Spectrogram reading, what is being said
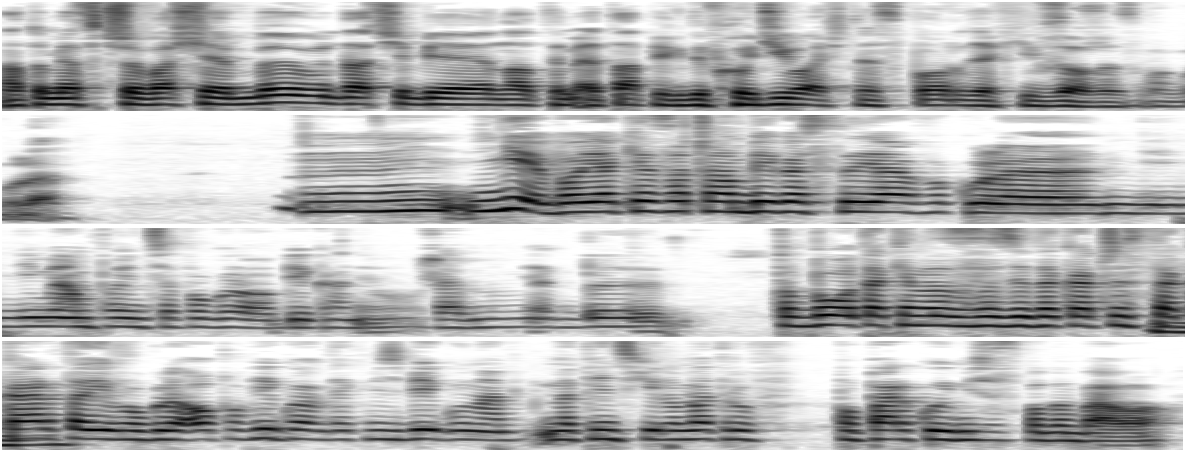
Natomiast czy właśnie był dla Ciebie na tym etapie, gdy wchodziłaś w ten sport, jakiś wzorzec w ogóle? Mm, Nie, bo jak ja zaczęłam biegać, to ja w ogóle nie, nie miałam pojęcia w ogóle o bieganiu żadnym. Jakby to było takie na zasadzie taka czysta karta i w ogóle o, pobiegłam w jakimś biegu na, na 5 kilometrów po parku i mi się spodobało.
